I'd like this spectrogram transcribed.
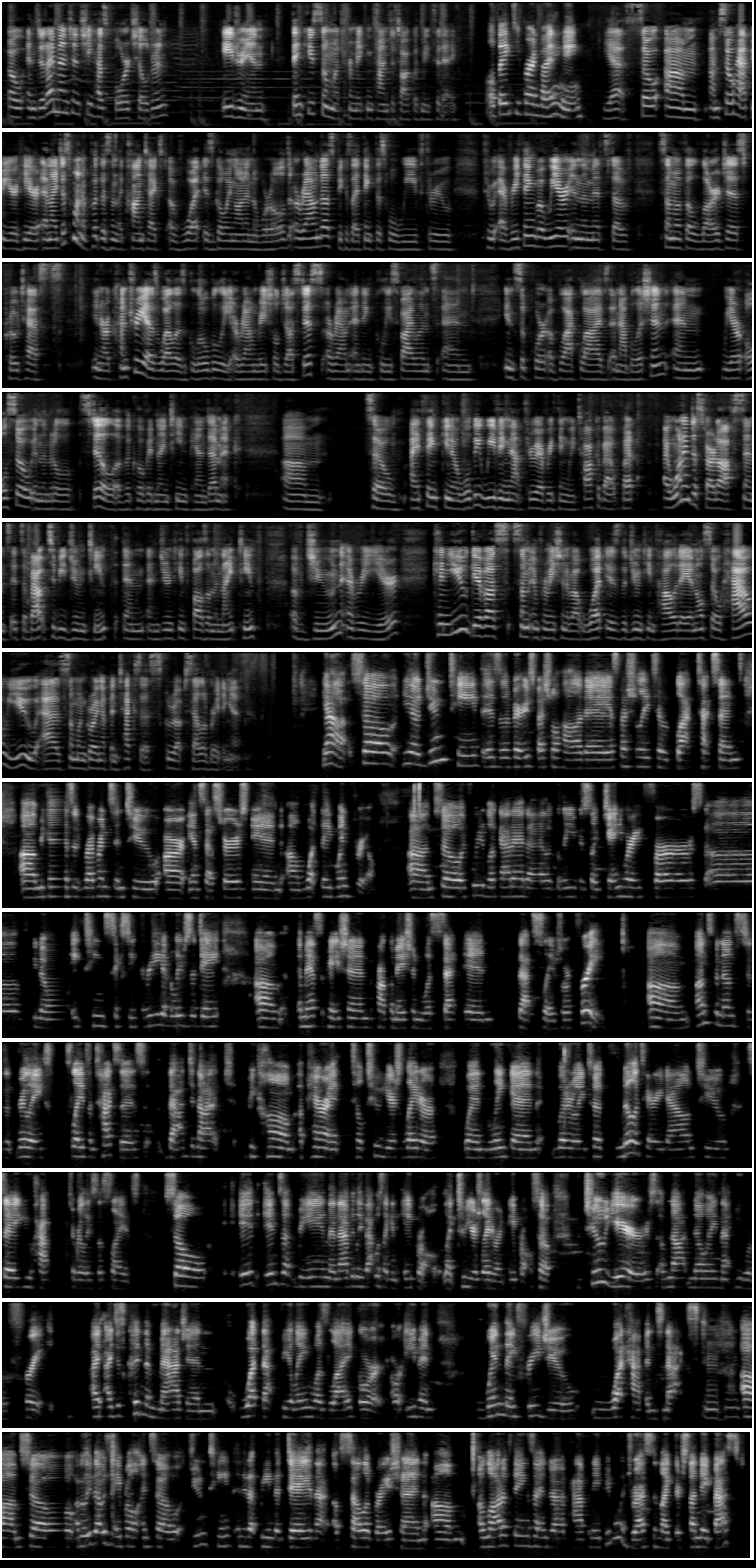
Oh, and did I mention she has four children? Adrian, thank you so much for making time to talk with me today. Well, thank you for inviting me. Yes. So um, I'm so happy you're here. And I just want to put this in the context of what is going on in the world around us because I think this will weave through through everything. But we are in the midst of some of the largest protests in our country as well as globally around racial justice, around ending police violence and in support of Black lives and abolition. And we are also in the middle still of the COVID 19 pandemic. Um, so I think, you know, we'll be weaving that through everything we talk about. But I wanted to start off since it's about to be Juneteenth and, and Juneteenth falls on the 19th of June every year. Can you give us some information about what is the Juneteenth holiday and also how you, as someone growing up in Texas, grew up celebrating it? Yeah, so you know, Juneteenth is a very special holiday, especially to Black Texans, um, because it reverence into our ancestors and um, what they went through. Um, so if we look at it, I believe it's like January 1st of, you know, 1863, I believe is the date. Um, Emancipation Proclamation was set in that slaves were free. Um, unbeknownst to the, really slaves in Texas, that did not become apparent till two years later when Lincoln literally took military down to say you have to release the slaves. So it ends up being, and I believe that was like in April, like two years later in April. So two years of not knowing that you were free. I, I just couldn't imagine what that feeling was like or or even when they freed you, what happens next. Mm-hmm. Um, so I believe that was in April, and so Juneteenth ended up being the day that of celebration. Um, a lot of things that ended up happening. People would dress in like their Sunday best,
